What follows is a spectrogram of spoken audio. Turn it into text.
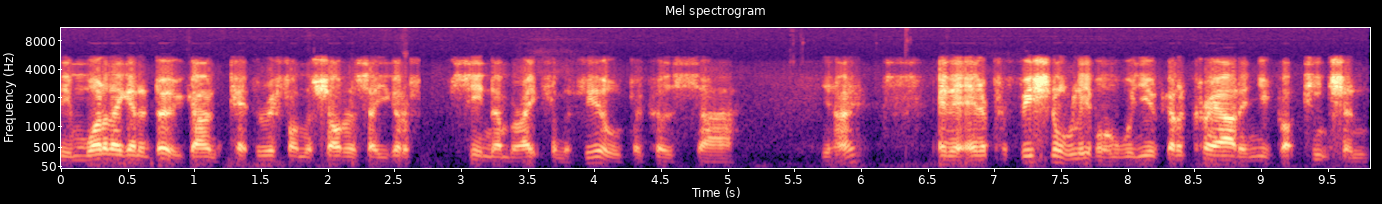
then what are they going to do? Go and pat the ref on the shoulder and say you've got to send number eight from the field because, uh, you know, and at a professional level, when you've got a crowd and you've got tension,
